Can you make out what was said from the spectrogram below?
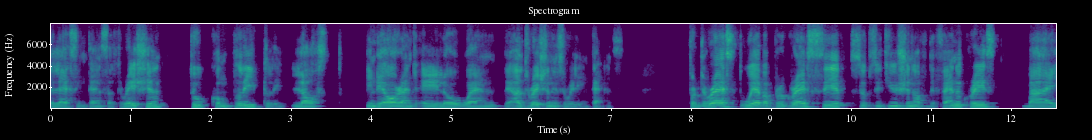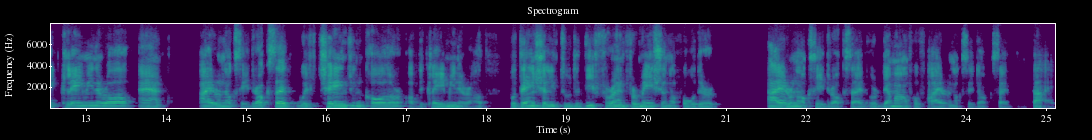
the less intense alteration, to completely lost in the orange halo when the alteration is really intense. For the rest, we have a progressive substitution of the phenocryst by clay mineral and iron oxide hydroxide with changing color of the clay mineral, potentially to the different formation of other iron oxide hydroxide or the amount of iron oxide oxide inside.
